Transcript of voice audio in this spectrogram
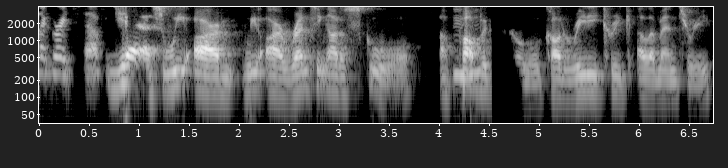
that great stuff. Yes, we are. We are renting out a school, a mm-hmm. public school called Reedy Creek Elementary.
